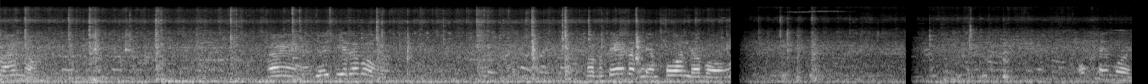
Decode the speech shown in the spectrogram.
bán rồi à giới chia đó bọn mà té nó làm con đó bọn ok mời.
